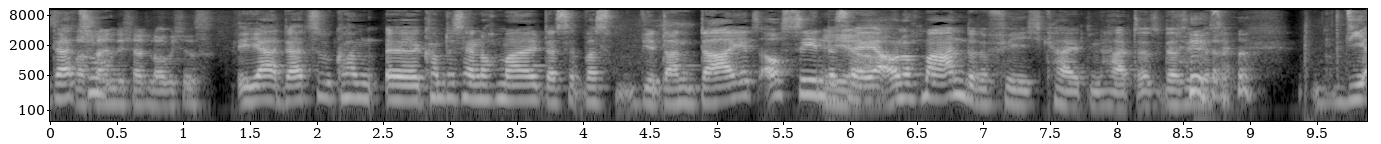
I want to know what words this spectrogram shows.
dazu, wahrscheinlich halt, glaube ich, ist. ja, dazu kommt, äh, kommt es ja nochmal, dass was wir dann da jetzt auch sehen, dass Ja. er ja auch nochmal andere Fähigkeiten hat. Also dass ich das, die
